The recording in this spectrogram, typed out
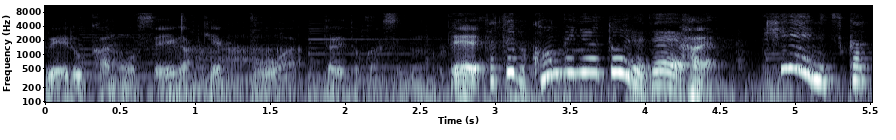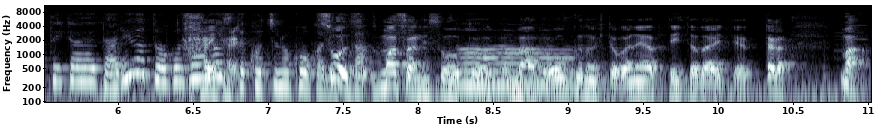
増える可能性が結構あったりとかするので。例えばコンビニのトイレで、はい、綺麗に使っていただいてありがとうございますって、はいはい、こっちの効果ですか？そうです。まさにそうとまあ、多くの人がねやっていただいて。だからまあ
